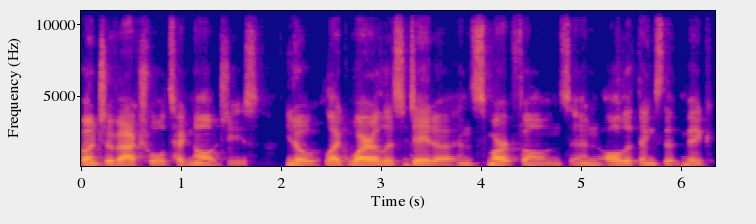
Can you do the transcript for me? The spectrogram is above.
bunch of actual technologies, you know, like wireless data and smartphones and all the things that make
